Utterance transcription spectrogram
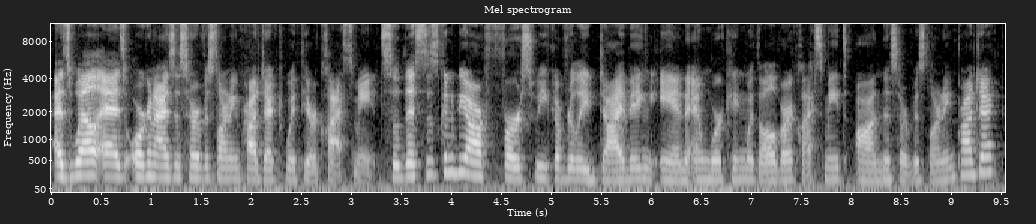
as well as organize a service learning project with your classmates. So, this is going to be our first week of really diving in and working with all of our classmates on the service learning project.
